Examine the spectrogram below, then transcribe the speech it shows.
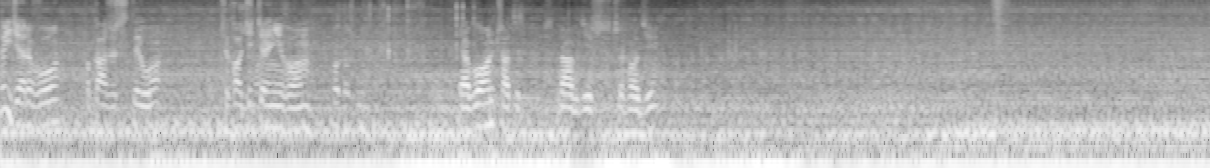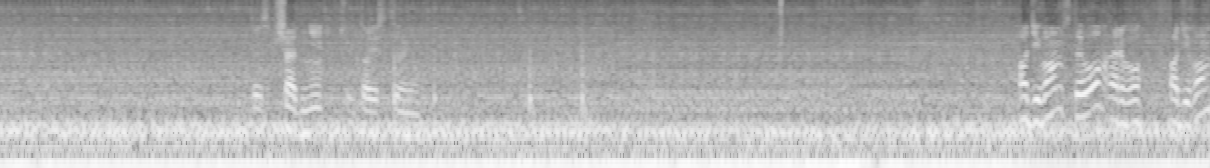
Wyjdzie RW, pokażesz z tyłu, czy chodzi tylniwą. Pokaż mi. Ja włączę, a ty sp- sprawdzisz czy chodzi. To jest przedni, czyli to jest tylny. Chodzi wam z tyłu? RW, chodzi wam?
